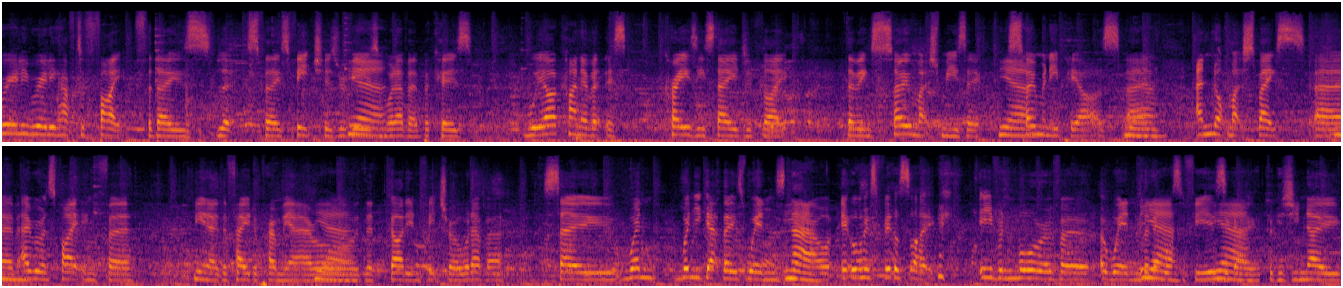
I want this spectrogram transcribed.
really, really have to fight for those looks, for those features, reviews, Yeah. and whatever, because we are kind of at this crazy stage of like there being so much music, Yeah. so many PRs, um, Yeah. and not much space. Um, Everyone's fighting for, you know, the Fader premiere or Yeah. the Guardian feature or whatever. So when when you get those wins Yeah. now, it almost feels like even more of a, a win than Yeah. it was a few years Yeah. ago because you know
